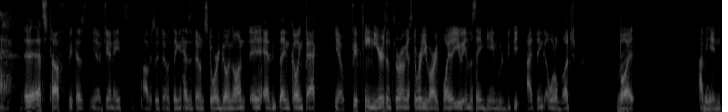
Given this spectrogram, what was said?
that's tough because you know Gen 8's obviously its own thing. It has its own story going on, and then going back, you know, 15 years and throwing a story you've already played at you in the same game would be, I think, a little much. But I mean,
